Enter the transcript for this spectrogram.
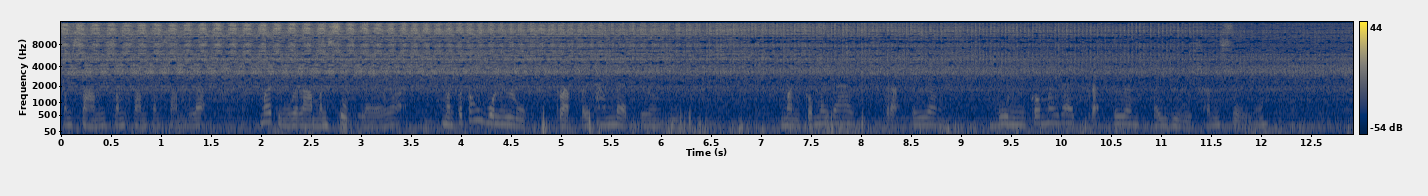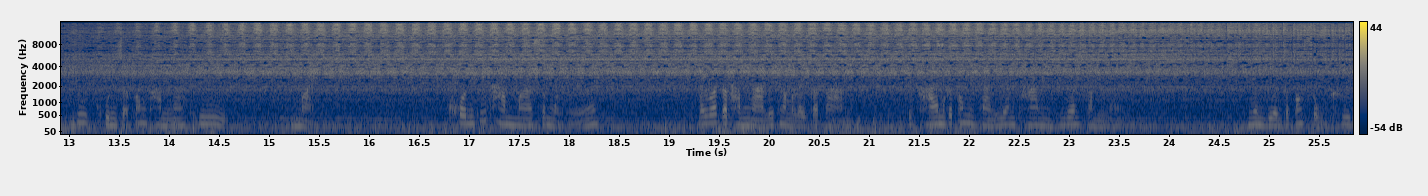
ซ้ำๆซ้ำๆซ้ำๆและเมื่อถึงเวลามันสุดแล้วอะ มันก็ต้องวนลูปกลับไปทำแบบเดิมอีก มันก็ไม่ได้กระเตื้อง บุญก็ไม่ได้กระเตื้องไปอยู่ชั้นสูง ที่คุณจะต้องทำหน้าที่ใหม่ คนที่ทำมาเสมอ ไม่ว่าจะทำงานหรือทำอะไรก็ตาม สุดท้ายมันก็ต้องมีการเลื่อนขั้นเลื่อนตำแหน่งเงินเดือนก็ต้องสูงขึ้น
